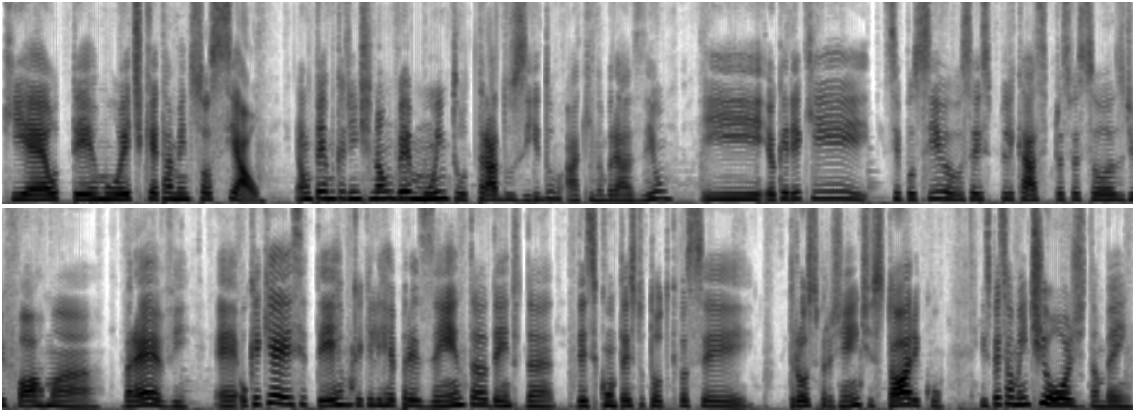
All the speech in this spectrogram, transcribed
que é o termo etiquetamento social. É um termo que a gente não vê muito traduzido aqui no Brasil. E eu queria que, se possível, você explicasse para as pessoas de forma breve é, o que, que, é esse termo, o que, que ele representa dentro da, desse contexto todo que você trouxe para gente, histórico, especialmente hoje também,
